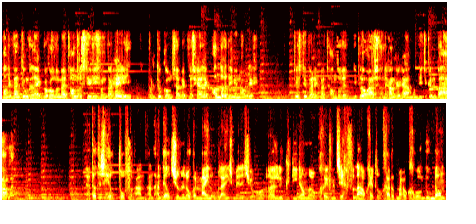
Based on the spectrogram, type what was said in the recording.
Want ik ben toen gelijk begonnen met andere studies. Want ik dacht, hé, hey, voor de toekomst heb ik waarschijnlijk andere dingen nodig. Dus toen ben ik met andere diploma's aan de gang gegaan om die te kunnen behalen. Dat is heel tof aan, aan, aan Deltion en ook aan mijn opleidingsmanager hoor, uh, Luc. Die dan op een gegeven moment zegt van nou Gerton, ga dat maar ook gewoon doen dan.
